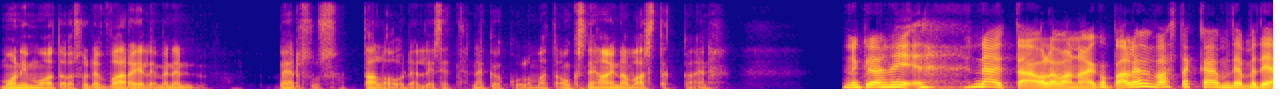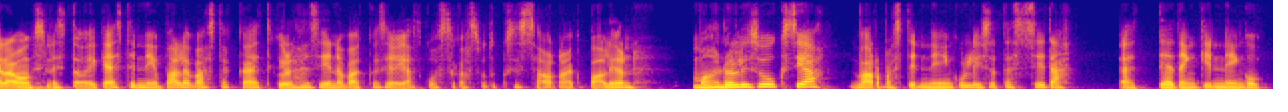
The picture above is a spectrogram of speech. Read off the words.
monimuotoisuuden varjeleminen versus taloudelliset näkökulmat? Onko ne aina vastakkain? No kyllä ne näyttää olevan aika paljon vastakkain, mutta en mä tiedä, onko ne sitten oikeasti niin paljon vastakkain. Että kyllähän siinä vaikka siellä jatkuvassa kasvatuksessa on aika paljon mahdollisuuksia varmasti niin kuin lisätä sitä. että tietenkin niin kuin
